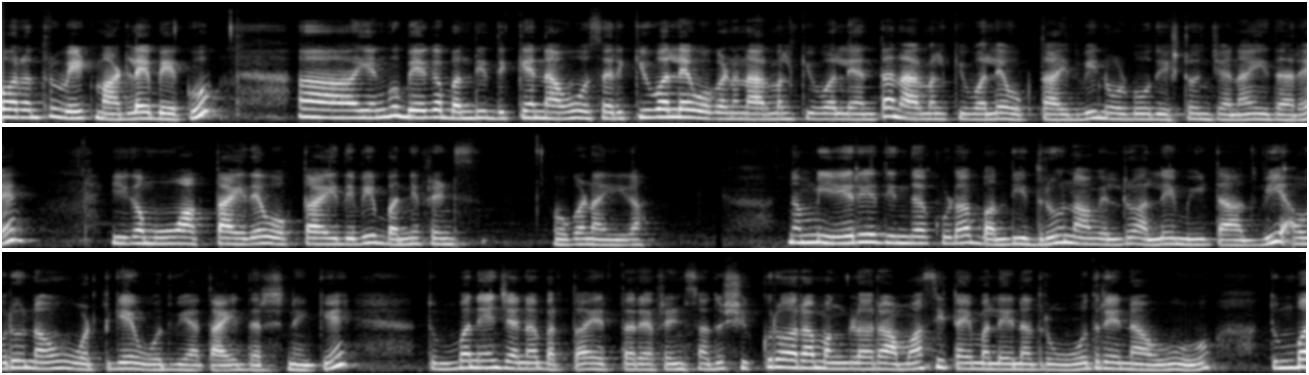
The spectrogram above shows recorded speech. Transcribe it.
hour ಅಂತೂ ವೇಟ್ ಮಾಡಲೇಬೇಕು. ಹೆಂಗೂ ಬೇಗ ಬಂದಿದ್ದಕ್ಕೆ ನಾವು ಸರಿ ಕ್ಯೂ ಅಲ್ಲೇ ಹೋಗೋಣ ನಾರ್ಮಲ್ ಕ್ಯೂ ಅಲ್ಲೇ ಅಂತ ನಾರ್ಮಲ್ ಕ್ಯೂ ಅಲ್ಲೇ ಹೋಗ್ತಾ ಇದ್ವಿ. ನೋಡ್ಬೋದು ಎಷ್ಟೊಂದು ಜನ ಇದ್ದಾರೆ ಈಗ ಮೂವ್ ಆಗ್ತಾ ಇದೆ, ಹೋಗ್ತಾ ಇದ್ದೀವಿ ಬನ್ನಿ ಫ್ರೆಂಡ್ಸ್ ಹೋಗೋಣ ಈಗ. ನಮ್ಮ ಏರಿಯಾದಿಂದ ಕೂಡ ಬಂದಿದ್ರು. ನಾವೆಲ್ಲರೂ ಅಲ್ಲೇ ಮೀಟ್ ಆದ್ವಿ. ಅವರು ನಾವು ಒಟ್ಟಿಗೆ ಹೋದ್ವಿ ಆ ತಾಯಿ ದರ್ಶನಕ್ಕೆ. ತುಂಬಾ ಜನ ಬರ್ತಾ ಇರ್ತಾರೆ ಫ್ರೆಂಡ್ಸ್ ಅದು ಶುಕ್ರವಾರ, ಮಂಗಳವಾರ ಅಮಾಸಿ ಟೈಮಲ್ಲಿ ಏನಾದರೂ ಹೋದರೆ ನಾವು ತುಂಬಾ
